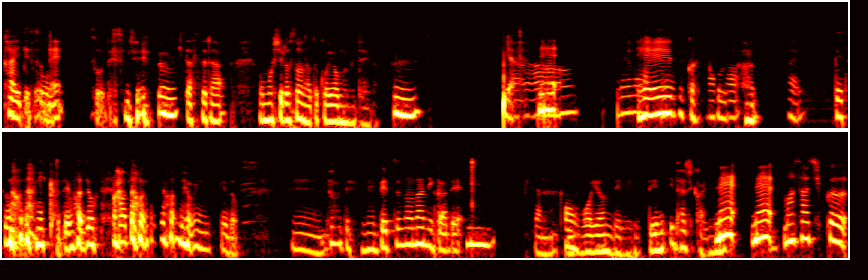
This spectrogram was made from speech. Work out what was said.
回ですね。そうですね。うん。ひたすら面白そうなとこ読むみたいな。うん。いやねこれは、えー、ねなんかすごい。まはいはい、別の何かで、まあ、じょ また同じ読んでもいいんですけど、うん、そうですね。別の何かでうんじゃなんか本を読んでみるって、確かにね。ね、ね、まさしく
